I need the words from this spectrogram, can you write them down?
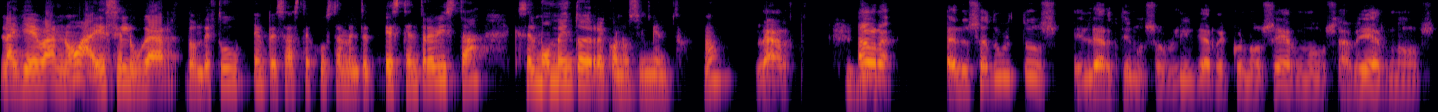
la lleva ¿no? a ese lugar donde tú empezaste justamente esta entrevista, que es el momento de reconocimiento. ¿no? Claro. Ahora, a los adultos el arte nos obliga a reconocernos, a vernos,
